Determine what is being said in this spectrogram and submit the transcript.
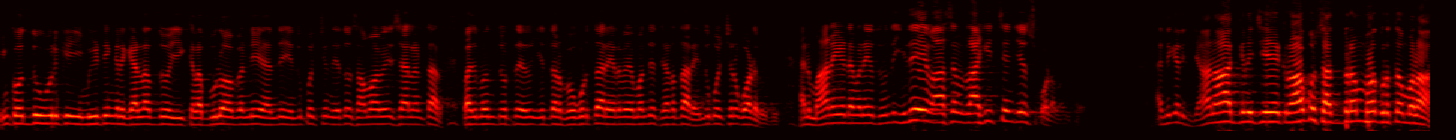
ఇంకొద్దు ఊరికి ఈ మీటింగ్లకు వెళ్ళొద్దు ఈ క్లబ్బులు అవన్నీ అన్నీ ఎందుకు వచ్చింది? ఏదో సమావేశాలు అంటారు పది మంది ఇద్దరు పొగుడతారు ఇరవై మంది తిడతారు. ఎందుకు వచ్చిన గొడవ ఇది? అని మానేయడం అనేది ఉంది. ఇదే వాసన రాహిత్యం చేసుకోవడం అంటే. అందుకని జ్ఞానాగ్ని చేయకరాకు సద్బ్రహ్మ కృతమున.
